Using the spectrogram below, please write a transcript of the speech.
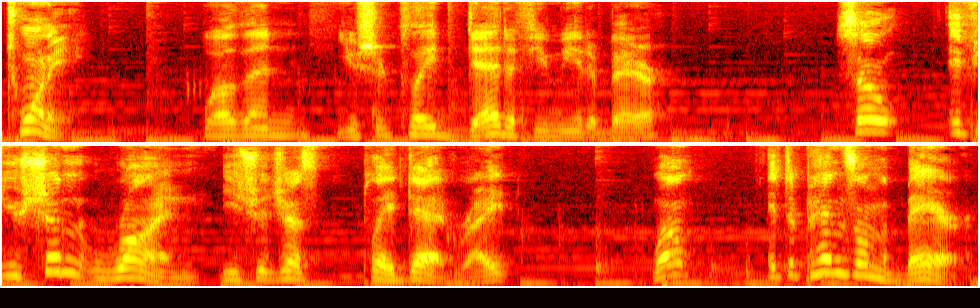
20. Well, then, you should play dead if you meet a bear. So, if you shouldn't run, you should just play dead, right? Well, it depends on the bear.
